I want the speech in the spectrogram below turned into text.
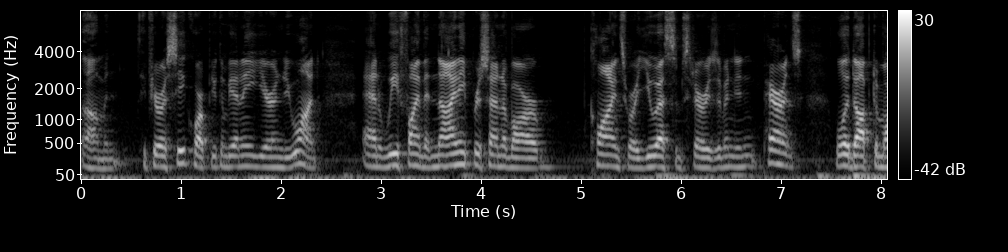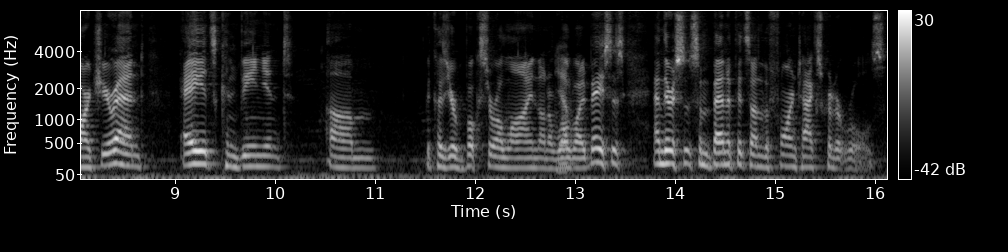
Um, and if you're a C corp, you can be any year end you want. And we find that 90% of our clients who are U.S. subsidiaries of Indian parents will adopt a March year end. A, it's convenient um, because your books are aligned on a Yep. worldwide basis, and there's some benefits under the foreign tax credit rules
